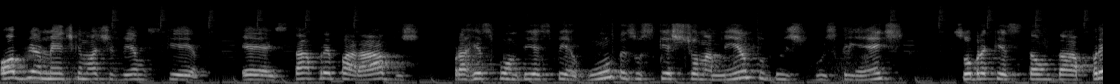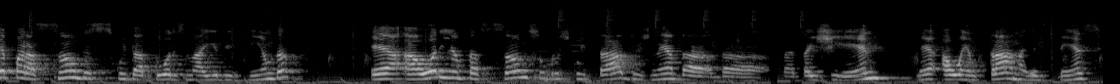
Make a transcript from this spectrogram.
Obviamente que nós tivemos que é, estar preparados para responder as perguntas, os questionamentos dos, dos clientes sobre a questão da preparação desses cuidadores na ida e vinda, é a orientação sobre os cuidados né, da, da, da, da higiene, né, ao entrar na residência.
